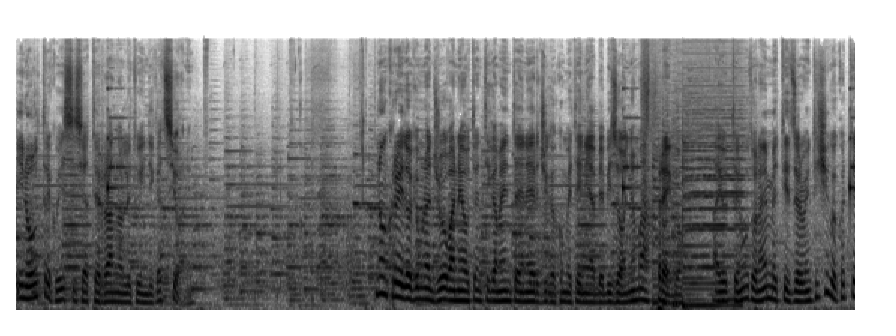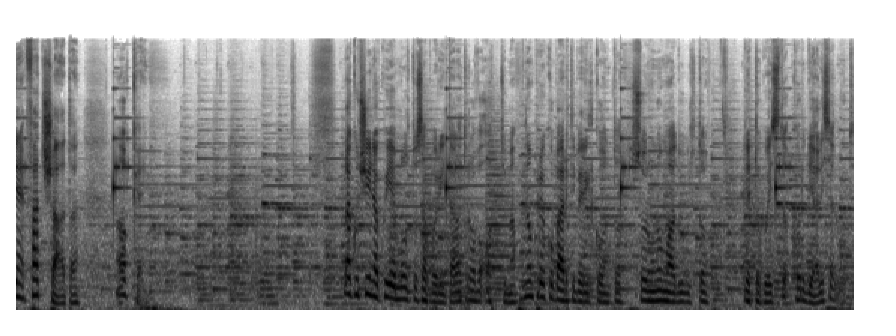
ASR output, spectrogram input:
Inoltre questi si atterranno alle tue indicazioni. Non credo che una giovane autenticamente energica come te ne abbia bisogno, ma prego. Hai ottenuto una MT025 e contiene facciata. Ok. La cucina qui è molto saporita, la trovo ottima. Non preoccuparti per il conto, sono un uomo adulto. Detto questo, cordiali saluti.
